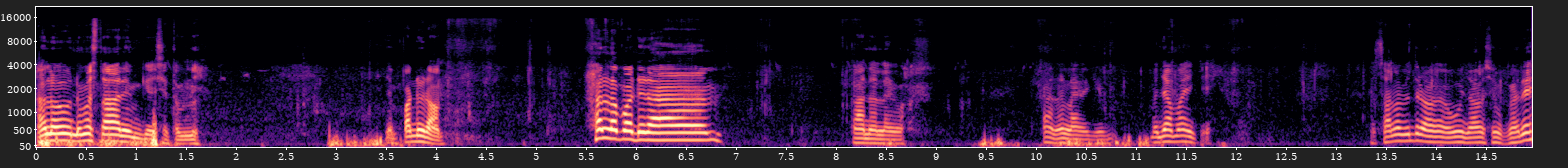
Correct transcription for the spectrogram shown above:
હાલો નમસ્કાર એમ કહે છે તમને પાડુરામ હલો પાડુરામ કાના લાવ્યો કાના લાવી ગયો મજામાં આવી કે ચાલો મિત્રો હવે હું જાઉં છું ઘરે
